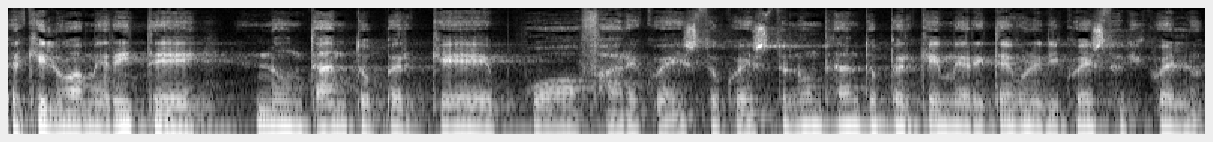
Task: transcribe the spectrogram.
perché lo amerete non tanto perché può fare questo, questo, non tanto perché è meritevole di questo, di quello,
